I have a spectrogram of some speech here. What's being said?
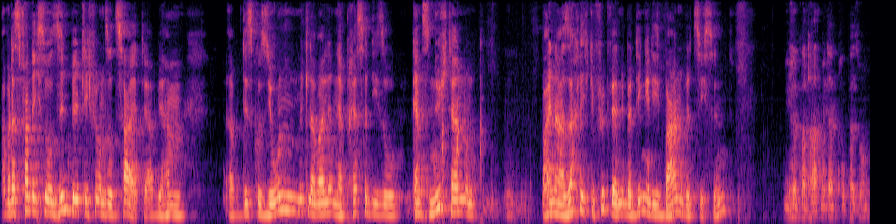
Aber das fand ich so sinnbildlich für unsere Zeit. Ja, wir haben äh, Diskussionen mittlerweile in der Presse, die so ganz nüchtern und beinahe sachlich geführt werden über Dinge, die wahnwitzig sind. Wie viel Quadratmeter pro Person?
